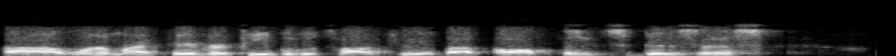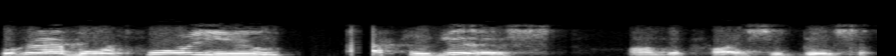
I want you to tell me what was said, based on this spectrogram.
Uh, one of my favorite people to talk to about all things business. We're going to have more for you after this on the price of business.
